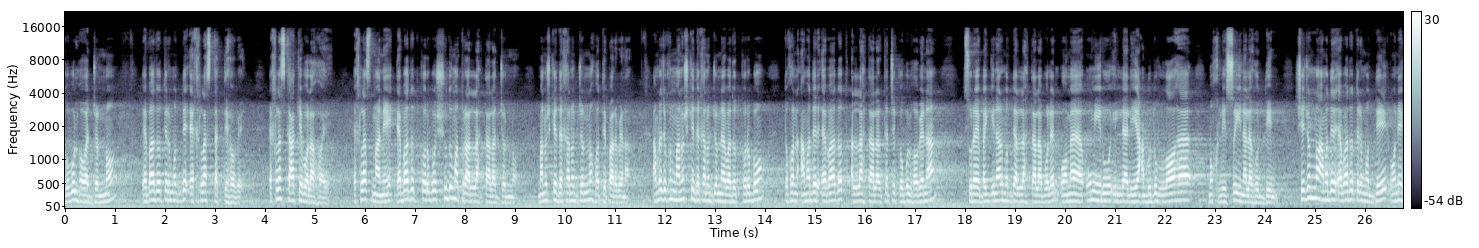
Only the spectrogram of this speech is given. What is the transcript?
কবুল হওয়ার জন্য এবাদতের মধ্যে এখলাস থাকতে হবে। এখলাস কাকে বলা হয়? এখলাস মানে এবাদত করব শুধুমাত্র আল্লাহ তালার জন্য, মানুষকে দেখানোর জন্য হতে পারবে না। আমরা যখন মানুষকে দেখানোর জন্য আবাদত করব, তখন আমাদের এবাদত আল্লাহ তালার কাছে কবুল হবে না সুরায় বাইগিনার মধ্যে আল্লাহ তালা বলেন, ওমা উমিরু ইল্লালিয়া আবুদুল্লাহ মুখলিসইন আলাহুদ্দিন সেজন্য আমাদের এবাদতের মধ্যে অনেক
